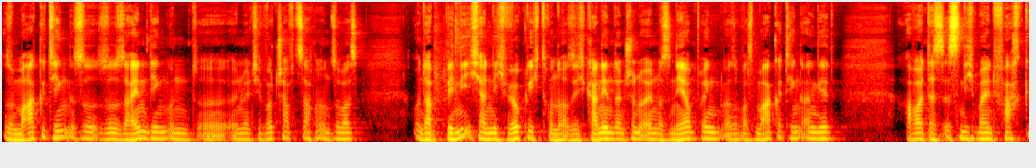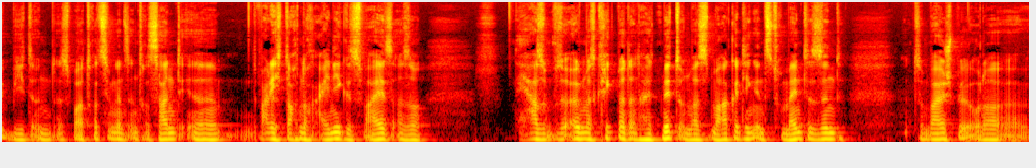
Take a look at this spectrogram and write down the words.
also Marketing ist so, so sein Ding und äh, irgendwelche Wirtschaftssachen und sowas. Und da bin ich ja nicht wirklich drin. Also ich kann ihm dann schon irgendwas näher bringen, also was Marketing angeht. Aber das ist nicht mein Fachgebiet und es war trotzdem ganz interessant, äh, weil ich doch noch einiges weiß. Also, ja, so, so, irgendwas kriegt man dann halt mit und was Marketinginstrumente sind, zum Beispiel, oder äh,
